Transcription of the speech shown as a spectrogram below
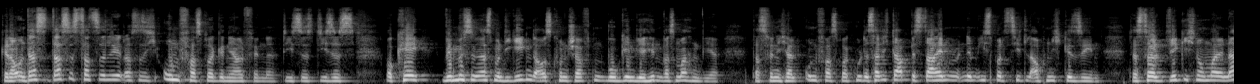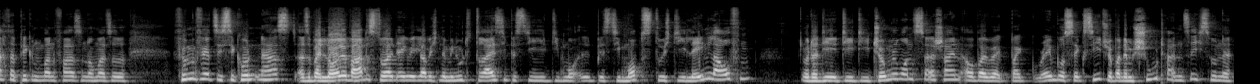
Genau. Und das das ist tatsächlich das, was ich unfassbar genial finde. Dieses dieses okay, wir müssen erstmal die Gegend auskundschaften. Wo gehen wir hin? Was machen wir? Das finde ich halt unfassbar cool. Das hatte ich da bis dahin mit einem E-Sports-Titel auch nicht gesehen. Dass du halt wirklich noch mal nach der Pick und Ban Phase noch mal so 45 Sekunden hast. Also bei LoL wartest du halt irgendwie glaube ich eine Minute 30, bis die, die bis die Mobs durch die Lane laufen oder die, die, die Dschungelmonster erscheinen, aber bei, bei Rainbow Six Siege, bei dem Shooter an sich, so eine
